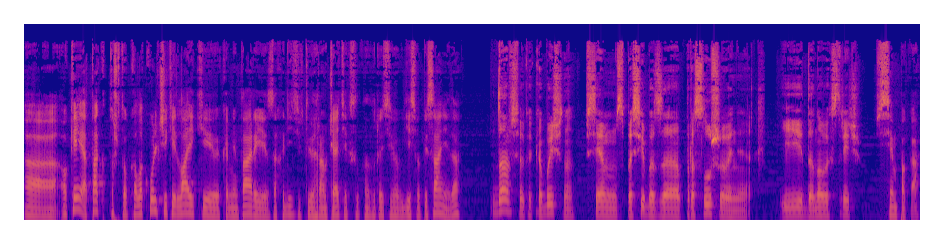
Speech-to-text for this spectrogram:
А, окей, а так, то что, колокольчики, лайки, комментарии, заходите в телеграм-чатик, ссылка на который есть в описании, да? Да, все как обычно. Всем спасибо за прослушивание и до новых встреч. Всем пока.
